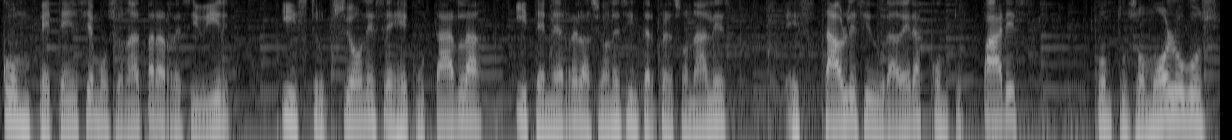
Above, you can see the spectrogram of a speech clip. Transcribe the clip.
competencia emocional para recibir instrucciones, ejecutarla y tener relaciones interpersonales estables y duraderas con tus pares, con tus homólogos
